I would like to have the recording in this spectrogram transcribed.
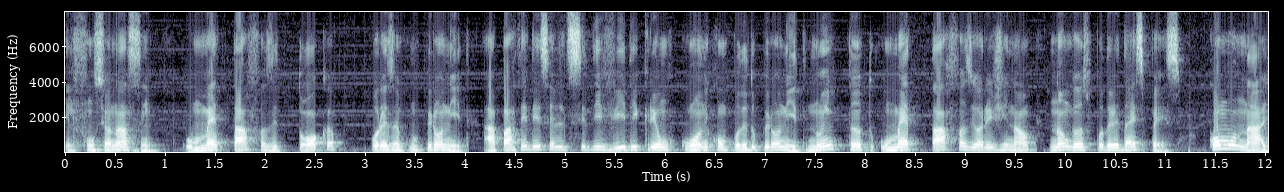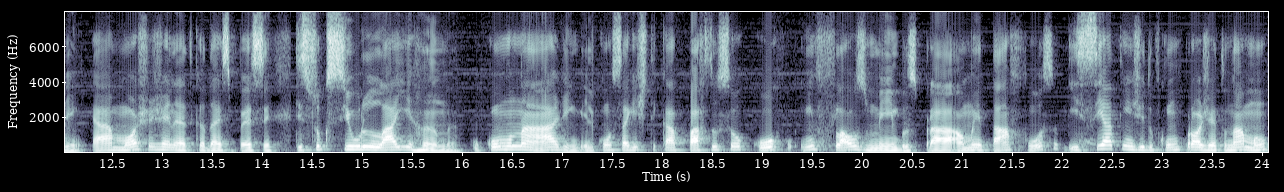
Ele funciona assim: o metáfase toca, por exemplo, um pironite. A partir disso, ele se divide e cria um clone com o poder do pironite. No entanto, o metáfase original não ganha os poderes da espécie. Como Alien é a amostra genética da espécie Tsuxiulaihana. O como na Alien ele consegue esticar parte do seu corpo, inflar os membros para aumentar a força e se atingido com um projeto na mão,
